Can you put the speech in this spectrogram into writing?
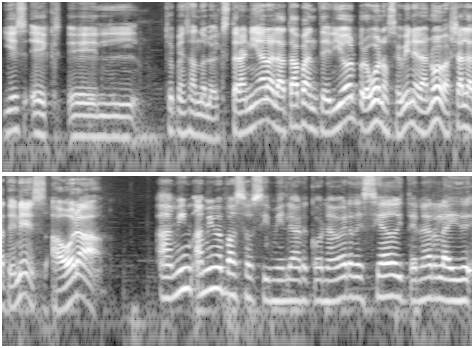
y es ex- el. Estoy pensándolo, extrañar a la etapa anterior, pero bueno, se viene la nueva, ya la tenés. Ahora, A mí, a mí me pasó similar con haber deseado y tener la, ide-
